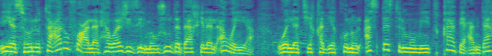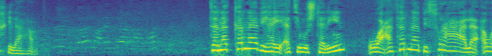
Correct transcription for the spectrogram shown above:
يسهل التعرف على الحواجز الموجودة داخل الأوعية والتي قد يكون الأسبست المميت قابعا داخلها. تنكرنا بهيئة مشترين وعثرنا بسرعة على أوعية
